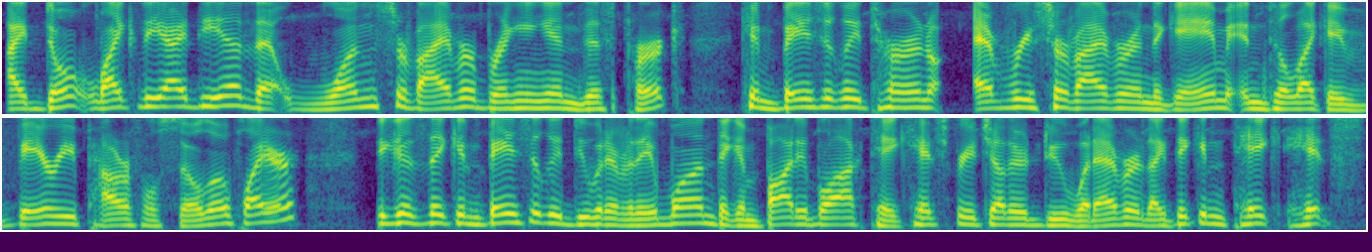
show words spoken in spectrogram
I don't like the idea that one survivor bringing in this perk can basically turn every survivor in the game into like a very powerful solo player because they can basically do whatever they want. They can body block, take hits for each other, do whatever. Like they can take hits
